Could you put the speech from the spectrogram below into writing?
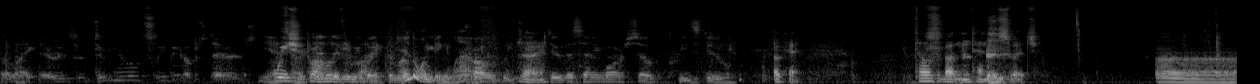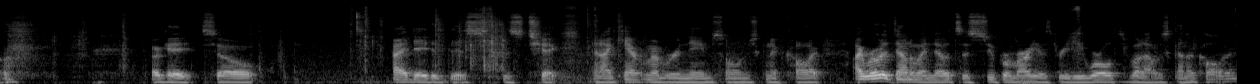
but like, there is a two-year-old sleeping upstairs. Yeah, We so- should probably if be we loud. wake them You're up, the one we being loud. Probably can't Sorry. do this anymore. So please do. Okay. Tell us about Nintendo Switch. Uh, okay, so I dated this this chick, and I can't remember her name, so I'm just gonna call her. I wrote it down in my notes as Super Mario 3D World is what I was gonna call her,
